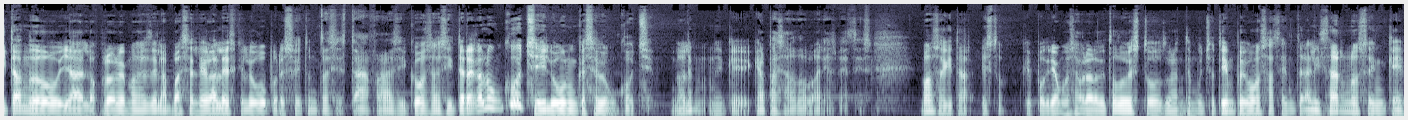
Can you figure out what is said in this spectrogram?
Quitando ya los problemas de las bases legales, que luego por eso hay tantas estafas y cosas, y te regaló un coche y luego nunca se ve un coche, ¿vale? que ha pasado varias veces. Vamos a quitar esto, que podríamos hablar de todo esto durante mucho tiempo, y vamos a centralizarnos en que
